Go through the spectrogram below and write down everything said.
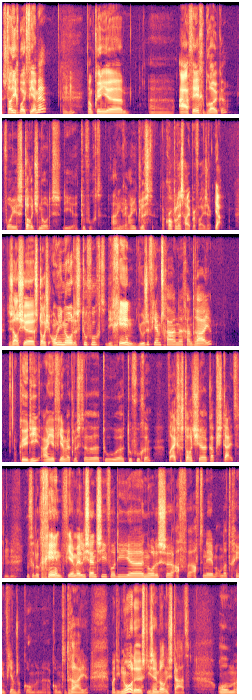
stel je gebruikt VMware, mm -hmm. dan kun je AAV gebruiken voor je storage nodes die je toevoegt aan, okay. je, aan je cluster. Acropolis Hypervisor. Ja, dus als je storage-only nodes toevoegt die geen user VM's gaan, uh, gaan draaien, kun je die aan je VMware cluster uh, toe, uh, toevoegen voor extra storage capaciteit. Mm -hmm. Je hoeft dan ook geen VMware licentie voor die nodes af, af te nemen, omdat er geen VM's op komen, komen te draaien. Maar die nodes die zijn wel in staat om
